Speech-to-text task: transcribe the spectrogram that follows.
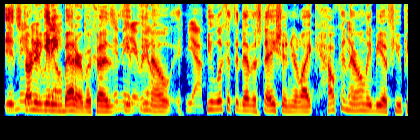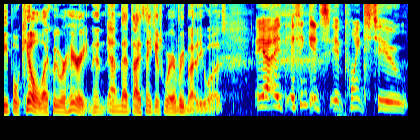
it, It started it getting real. better because It it you know Yeah. you look at the devastation you're like how can there only be a few people killed like we were hearing and, Yep. and that I think is where everybody was Yeah, I, I think it's it points to,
